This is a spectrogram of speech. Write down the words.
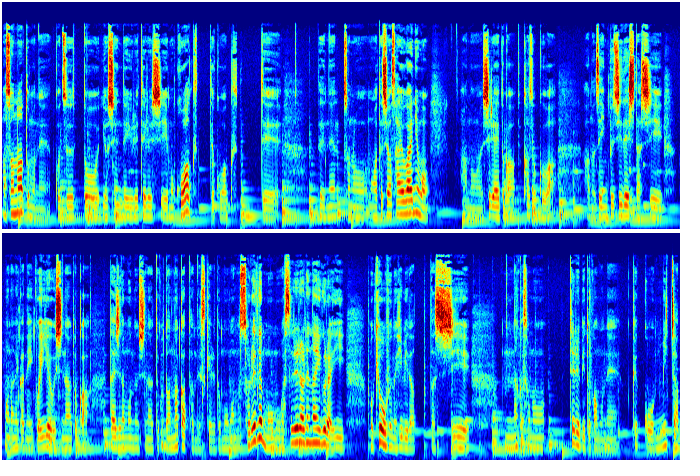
まあ、その後もねこうずっと余震で揺れてるしもう怖くって怖くってでねその、まあ、私は幸いにもあの知り合いとか家族はあの全員無事でしたしもう何かねこう家を失うとか大事なものを失うってことはなかったんですけれども、まあ、それでももう忘れられないぐらいもう恐怖の日々だったし、なんかそのテレビとかもね結構見ちゃっ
